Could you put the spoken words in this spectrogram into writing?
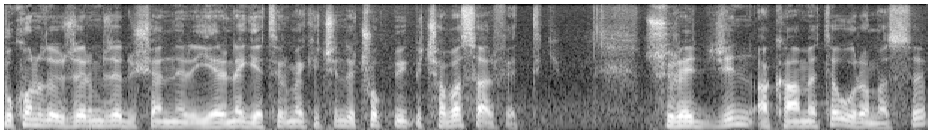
Bu konuda üzerimize düşenleri yerine getirmek için de çok büyük bir çaba sarf ettik. Sürecin akamete uğraması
